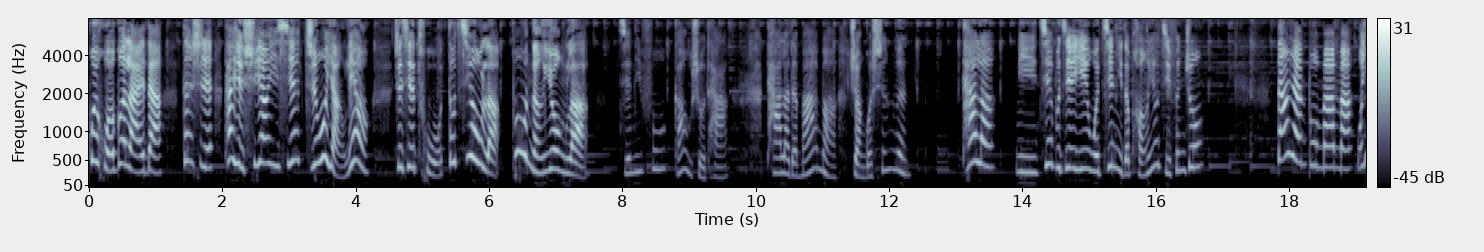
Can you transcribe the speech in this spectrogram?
会活过来的，但是它也需要一些植物养料。这些土都旧了，不能用了。杰尼夫告诉他。塔拉的妈妈转过身问：“塔拉，你介不介意我接你的朋友几分钟？”“当然不，妈妈，我一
